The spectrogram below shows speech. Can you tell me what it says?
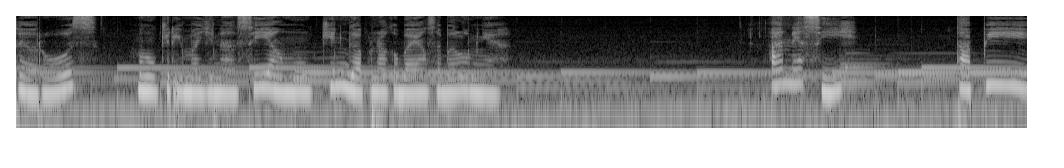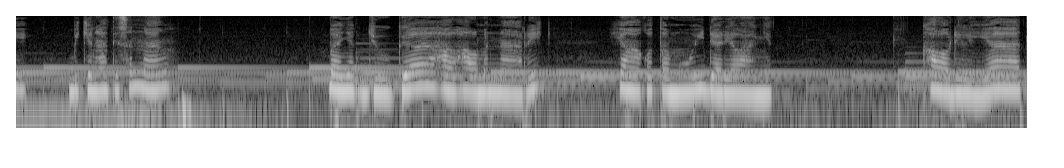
terus mengukir imajinasi yang mungkin gak pernah kebayang sebelumnya. Aneh sih, tapi bikin hati senang. Banyak juga hal-hal menarik yang aku temui dari langit. Kalau dilihat,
